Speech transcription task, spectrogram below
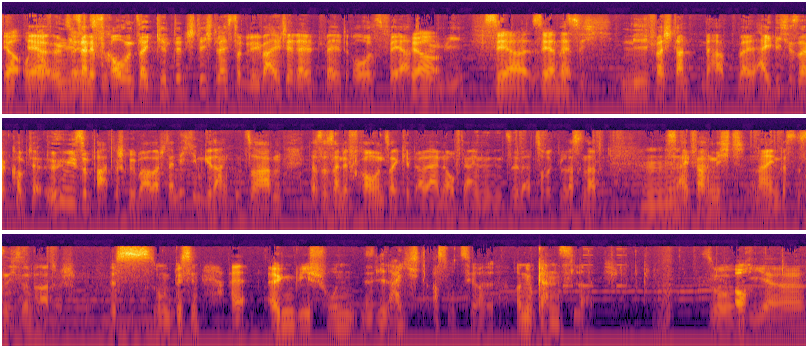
Ja, und der irgendwie seine Frau und sein Kind in den Stich lässt und in die weite Welt, rausfährt, Ja, irgendwie. sehr, sehr nett. Was ich nie verstanden habe, weil eigentlich ist er, kommt er irgendwie sympathisch rüber, aber ständig im Gedanken zu haben, dass er seine Frau und sein Kind alleine auf der einen Insel zurückgelassen hat, Mhm. ist einfach nicht, nein, das ist nicht sympathisch. Das ist so ein bisschen, äh, irgendwie schon leicht asozial. Und nur ganz leicht. So, Auch- wir,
